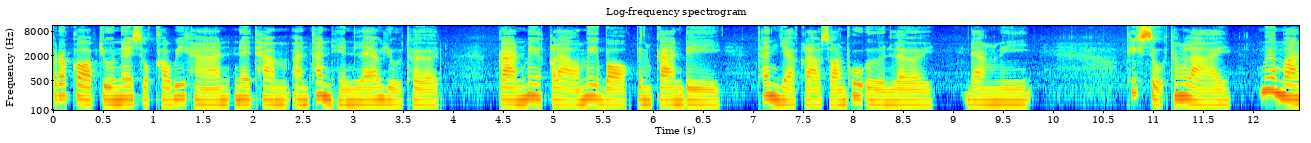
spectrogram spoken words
ประกอบอยู่ในสุขวิหารในธรรมอันท่านเห็นแล้วอยู่เถิด การไม่กล่าวไม่บอกเป็นการดี ท่านอย่ากล่าวสอนผู้อื่นเลย ดังนี้ ภิกษุทั้งหลาย เมื่อมาร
